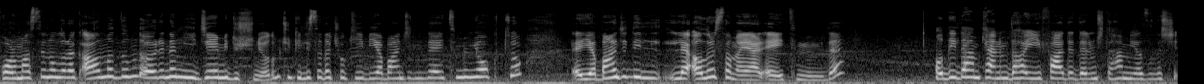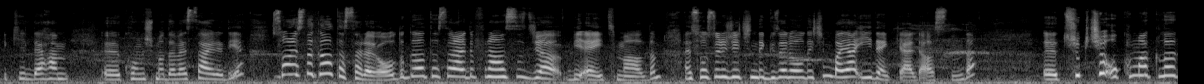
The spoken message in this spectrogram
formasyon olarak almadığımda öğrenemeyeceğimi düşünüyordum. Çünkü lisede çok iyi bir yabancı dil eğitimim yoktu. E, yabancı dille alırsam eğer eğitimimi de o dilde hem kendimi daha iyi ifade ederim işte hem yazılı şekilde hem e, konuşmada vesaire diye. Sonrasında Galatasaray oldu. Galatasaray'da Fransızca bir eğitim aldım. Hani sosyoloji için de güzel olduğu için bayağı iyi denk geldi aslında. E, Türkçe okumakla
